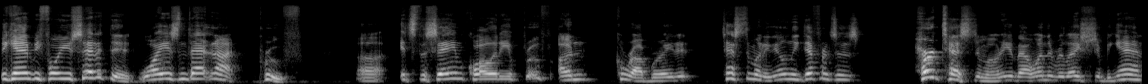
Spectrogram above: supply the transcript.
began before you said it did? Why isn't that not proof? Uh, it's the same quality of proof, uncorroborated testimony. The only difference is her testimony about when the relationship began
